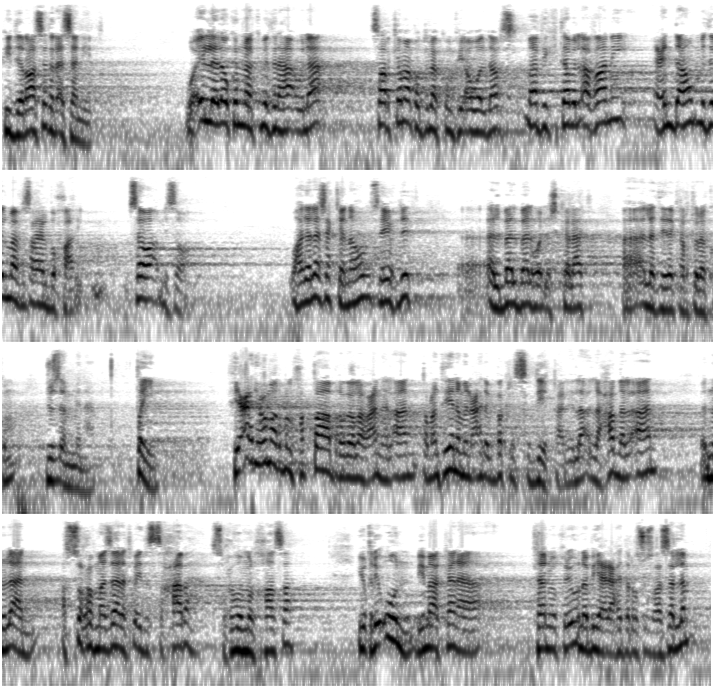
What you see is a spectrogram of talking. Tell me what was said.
في دراسة الأسانيد. وإلا لو كنا مثل هؤلاء صار كما قلت لكم في أول درس ما في كتاب الأغاني عندهم مثل ما في صحيح البخاري سواء بسواء. وهذا لا شك أنه سيحدث البلبل والإشكالات التي ذكرت لكم جزءا منها. طيب. في عهد عمر بن الخطاب رضي الله عنه الآن طبعا انتهينا من عهد أبي بكر الصديق يعني لاحظنا الآن أنه الآن الصحف ما زالت بأيدي الصحابة صحفهم الخاصة يقرؤون بما كان كانوا يقرؤون به على عهد الرسول صلى الله عليه وسلم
